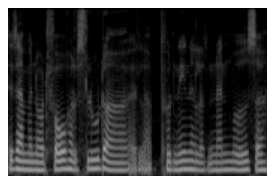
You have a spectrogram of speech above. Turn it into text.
det der med, når et forhold slutter, eller på den ene eller den anden måde, så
